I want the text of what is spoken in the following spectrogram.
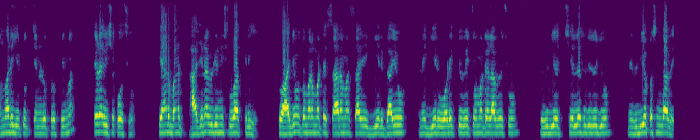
અમારી યુટ્યુબ ચેનલ ઉપર ફ્રીમાં ચડાવી શકો છો. ત્યારબાદ આજના વિડીયોની શરૂઆત કરીએ, તો આજે હું તમારા માટે સારામાં સારી ગીર ગાયો અને ગીર વળેકીઓ વેચવા માટે લાવ્યો છું. તો વીડિયો છેલ્લે સુધી જોજો. અને વીડિયો પસંદ આવે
